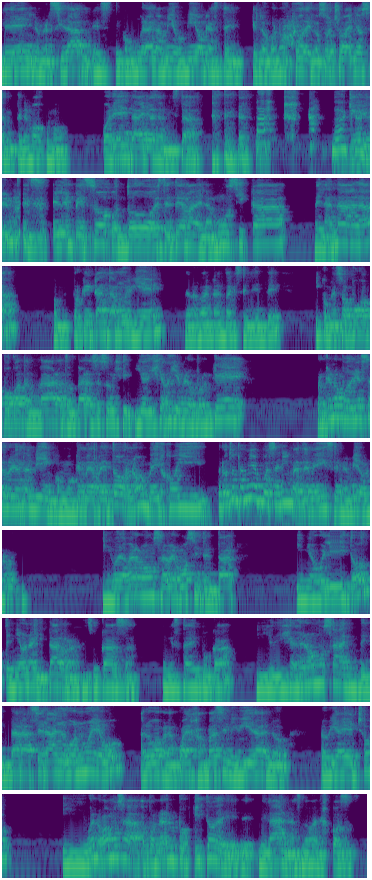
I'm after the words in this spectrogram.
en la universidad este, con un gran amigo mío que, hasta, que lo conozco de los ocho años, em, tenemos como 40 años de amistad. él, empezó, él, empezó, con todo este tema de la música, de la nada, porque canta muy bien, de verdad canta excelente y comenzó poco a poco a tocar, a tocar, a hacer eso. Y yo dije, oye, pero ¿por qué, ¿por qué no podría hacerlo yo también? Como que me retó, ¿no? Me dijo, y, pero tú también, pues anímate, me dice mi amigo, ¿no? Y digo, a ver, vamos a ver, vamos a intentar. Y mi abuelito tenía una guitarra en su casa en esa época. Y yo dije, a ver, vamos a intentar hacer algo nuevo, algo para lo cual jamás en mi vida lo, lo había hecho. Y bueno, vamos a, a ponerle un poquito de, de, de ganas, ¿no? A las cosas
